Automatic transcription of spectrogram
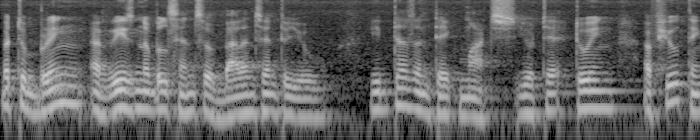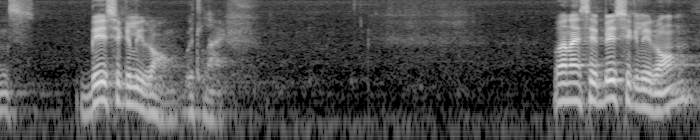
But to bring a reasonable sense of balance into you, it doesn't take much. You're doing a few things basically wrong with life. When I say basically wrong,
